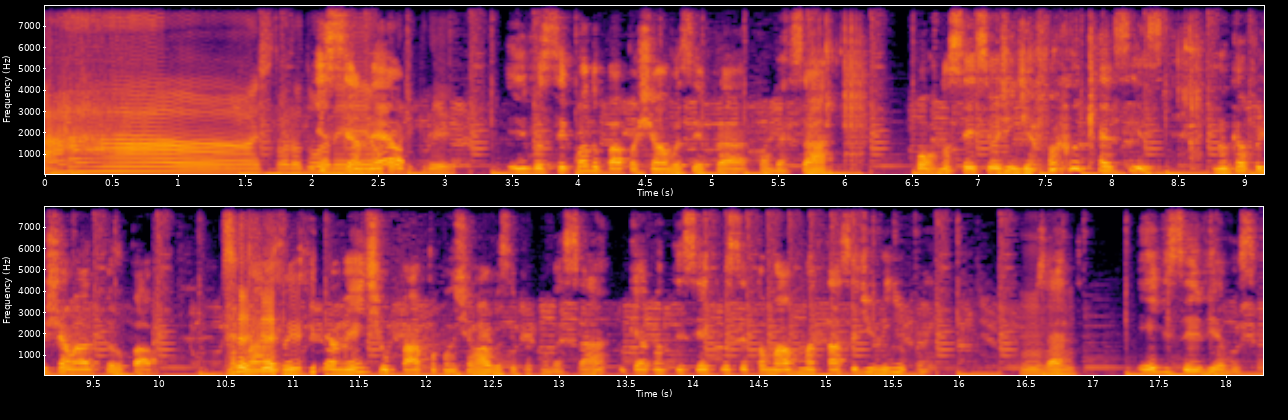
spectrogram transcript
Ah, a história do Esse anel, anel- pode crer. E você quando o Papa chama você pra conversar, bom, não sei se hoje em dia acontece isso. Nunca fui chamado pelo Papa. Mas antigamente o Papa, quando chamava você pra conversar, o que acontecia é que você tomava uma taça de vinho com ele, Uhum. certo? Ele servia você.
